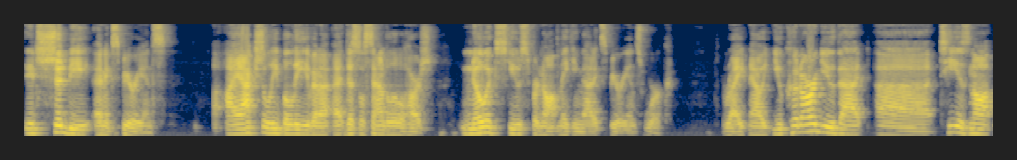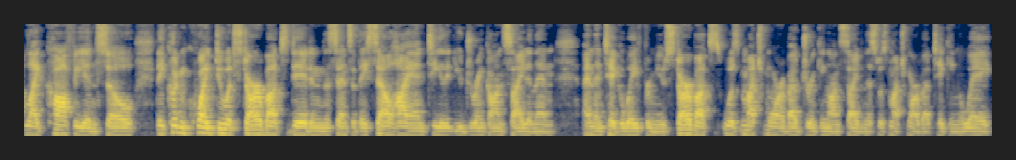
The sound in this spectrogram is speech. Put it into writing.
It should be an experience. I actually believe, and I, this will sound a little harsh, no excuse for not making that experience work right? Now you could argue that uh, tea is not like coffee and so they couldn't quite do what starbucks did in the sense that they sell high-end tea that you drink on site and then and then take away from you. Starbucks was much more about drinking on site and this was much more about taking away.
